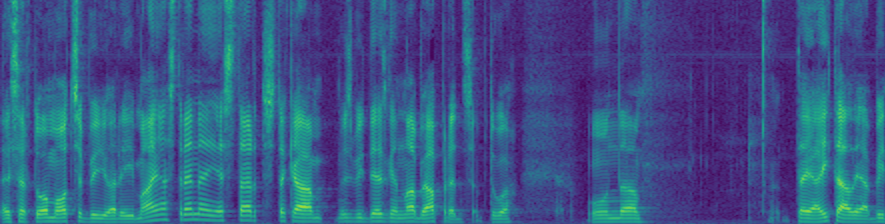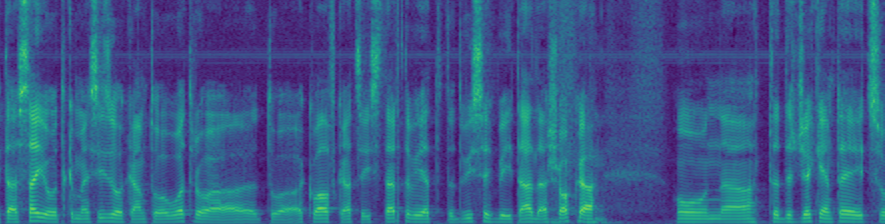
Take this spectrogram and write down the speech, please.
Es ar to moci biju arī mājās trenējies startus. Tā kā es biju diezgan labi apredzis ap to. Un, tajā Itālijā bija tā sajūta, ka mēs izvilkām to otro to kvalifikācijas starta vietu. Tad visi bija tādā šokā. Un uh, tad es džekiem teicu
